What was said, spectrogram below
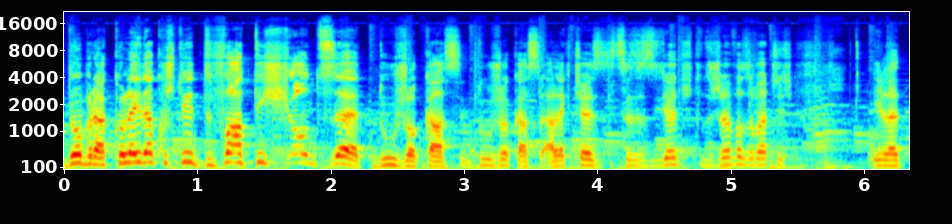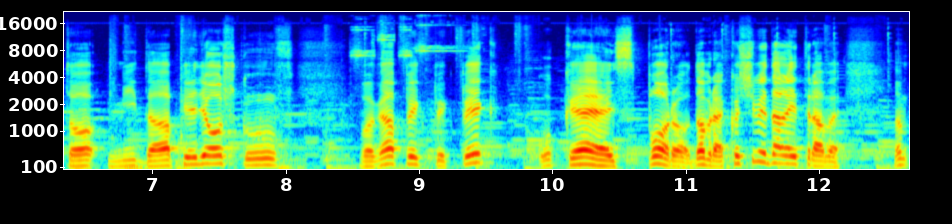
Dobra, kolejna kosztuje 2000! Dużo kasy, dużo kasy, ale chciałem chcę zdjąć to drzewo, zobaczyć ile to mi da pieniążków. Uwaga, pyk, pyk, pyk. Okej, sporo. Dobra, kosimy dalej trawę. Mam...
